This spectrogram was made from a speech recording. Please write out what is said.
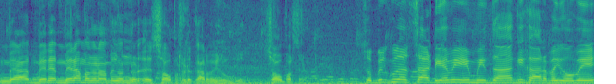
ਮੇਰਾ ਮੇਰਾ ਮੇਰਾ ਮੰਨਣਾ ਵੀ ਹੁਣ 100% ਕਾਰਵਾਈ ਹੋਊਗੀ 100% ਸੋ ਬਿਲਕੁਲ ਸਾਡੀਆਂ ਵੀ ਉਮੀਦਾਂ ਕਿ ਕਾਰਵਾਈ ਹੋਵੇ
